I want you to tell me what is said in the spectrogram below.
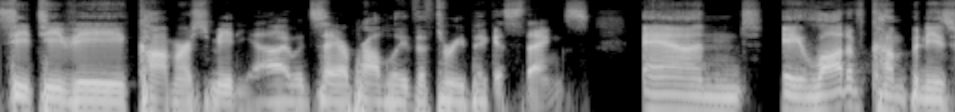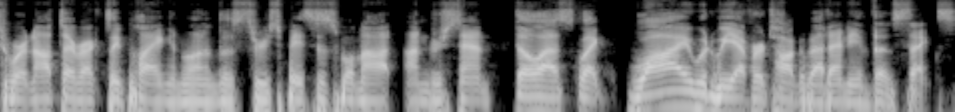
CTV, commerce media, I would say are probably the three biggest things. And a lot of companies who are not directly playing in one of those three spaces will not understand. They'll ask, like, why would we ever talk about any of those things?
